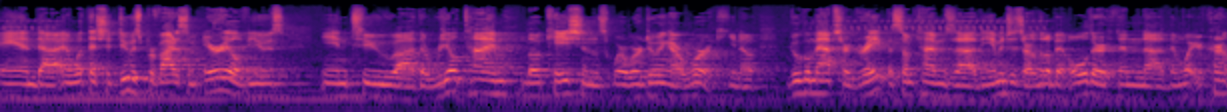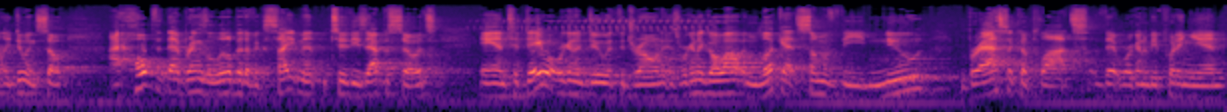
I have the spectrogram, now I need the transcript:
and, uh, and what that should do is provide us some aerial views into uh, the real-time locations where we're doing our work. You know, Google Maps are great, but sometimes uh, the images are a little bit older than, uh, than what you're currently doing. So I hope that that brings a little bit of excitement to these episodes. And today what we're going to do with the drone is we're going to go out and look at some of the new brassica plots that we're going to be putting in.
